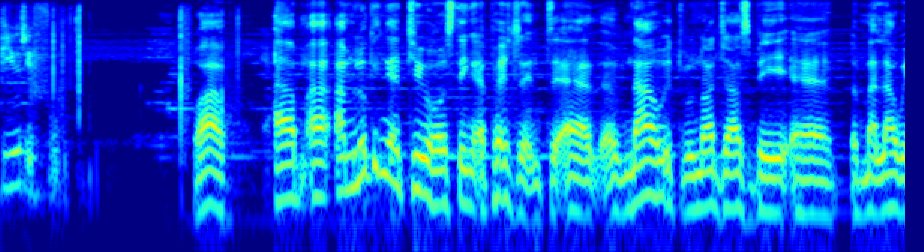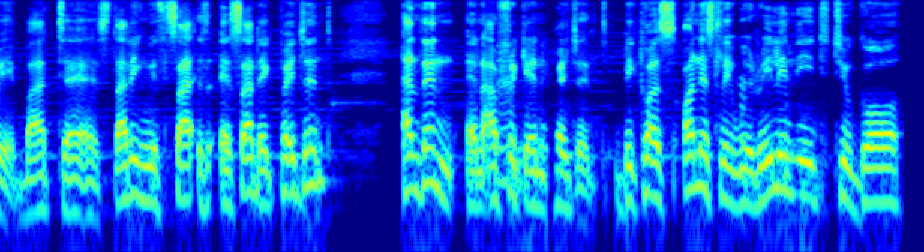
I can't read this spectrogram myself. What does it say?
beautiful. Wow. Um, I, am looking at you hosting a pageant. Uh, now it will not just be uh, Malawi, but uh, starting with a SADC pageant, and then an mm-hmm. African pageant. Because honestly, we really need to go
